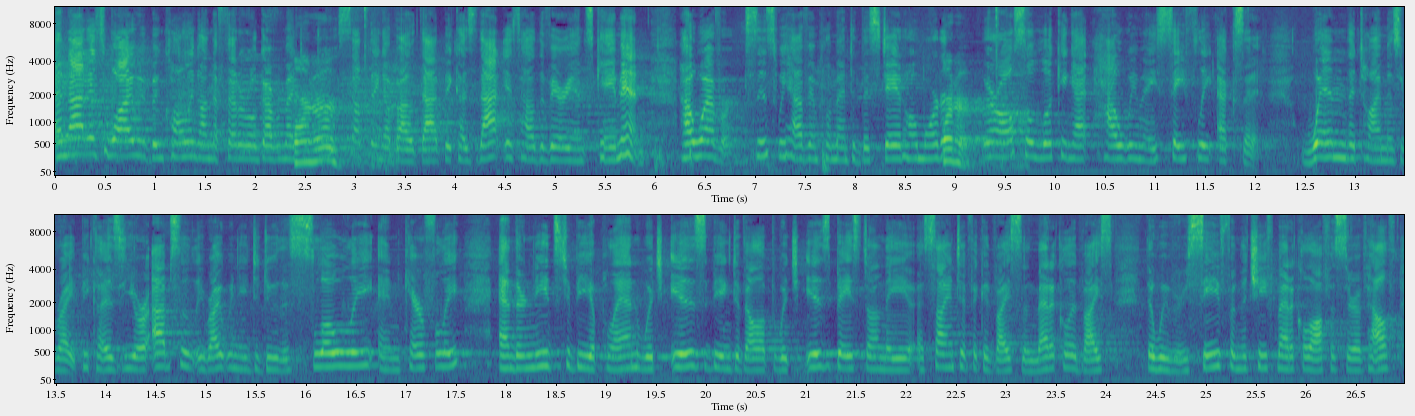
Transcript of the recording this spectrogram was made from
and that is why we've been calling on the federal government Order. to do something about that, because that is how the variants came in. However, since we have implemented the stay-at-home order, Order. we're also looking at how we may safely exit it when the time is right, because you're absolutely right. We need to do this slowly and carefully, and there needs to be a plan which is being developed, which is based on the uh, scientific advice and medical advice that we've received from the Chief Medical Officer of Health,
